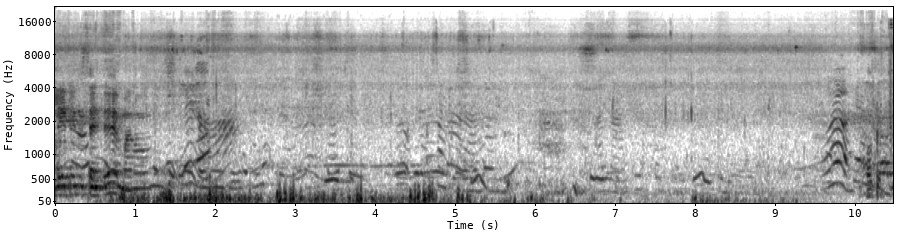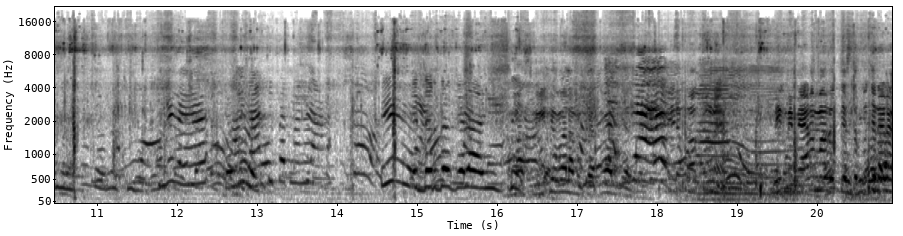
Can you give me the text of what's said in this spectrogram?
పర్లేటెన్స్ అంటే మనం ఇద్దరు దగ్గర అమ్మా, స్వీట్ ఇవ్వాలమ్మా పెద్దవాళ్ళకి మీకు మీ మేడం వాళ్ళు వచ్చేస్తే కూర్చోలేరా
